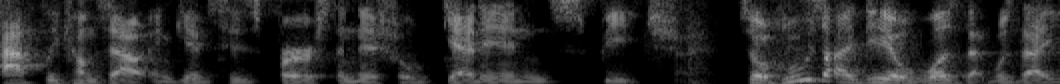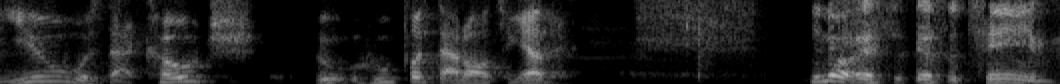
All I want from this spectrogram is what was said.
Hafley comes out and gives his first initial get in speech. So whose idea was that? Was that you? Was that coach? Who who put that all together? You know, it's it's a team.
